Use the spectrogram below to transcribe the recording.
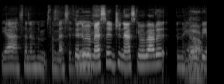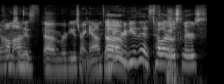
yeah. Send him some, some messages. Send him a message and ask him about it, and Yeah. he'll be honest Comment on his um, reviews right now and say, Um, hey, review this. Tell our listeners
